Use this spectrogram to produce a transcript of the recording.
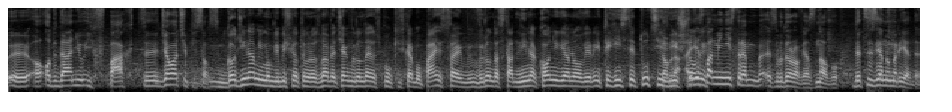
y, o- oddaniu ich w pacht y, działaczy pisowskich. Godzinami moglibyśmy o tym rozmawiać, jak wyglądają spółki Skarbu Państwa, jak wy- wygląda stadnina koni w Janowie i tych instytucji Dobra, zniszczonych. jest pan ministrem zdrowia znowu. Decyzja numer jeden.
